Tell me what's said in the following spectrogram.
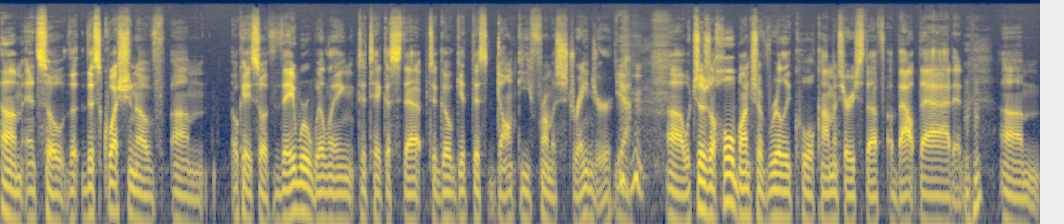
Um, and so the, this question of um, okay, so if they were willing to take a step to go get this donkey from a stranger, Yeah. uh, which there's a whole bunch of really cool commentary stuff about that, and um,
